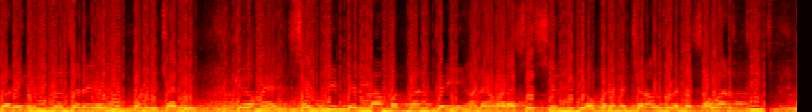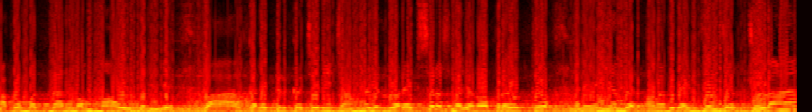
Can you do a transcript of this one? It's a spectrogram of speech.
દરેક ઇન્ફ્લુએન્સરે એવું પણ વિચાર્યું કે અમે સૌથી પહેલા મતદાન કરી અને અમારા સોશિયલ મીડિયા ઉપર એને ચડાવશું. એટલે સવારથી જ આખો મતદાનનો માહોલ બની જાય. તો આ કલેક્ટર કચેરી જામનગર દ્વારા એક સરસ મજાનો પ્રયોગ થયો અને એની અંદર અમે બધા ઇન્ફ્લુએન્સર જોડાણા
